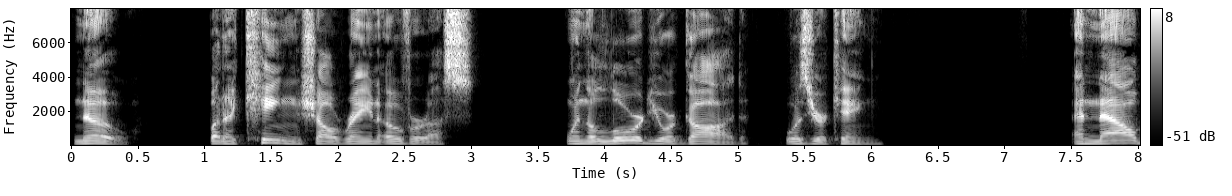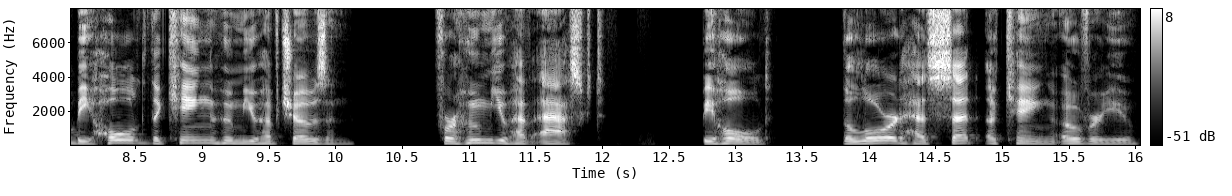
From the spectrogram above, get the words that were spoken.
No, but a king shall reign over us, when the Lord your God was your king. And now behold the king whom you have chosen, for whom you have asked. Behold, the Lord has set a king over you.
